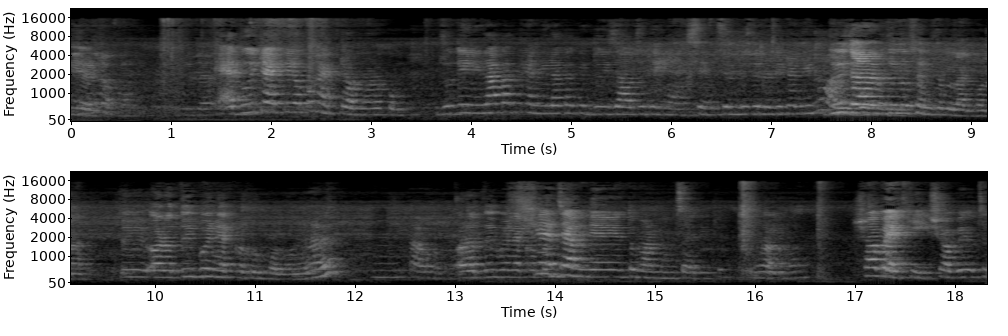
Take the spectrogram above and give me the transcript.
ইয়ে, দুইটা একই রকম একটা অন্যরকম। যদি নীলাকাকে আর নীলাকাকে দুই যা যদি নেয় সেম সেম যদি দুইটা নিল দুই যাওয়ার জন্য সেম সেম লাগবো না। তুই ওরা দুই বোন একরকম করব না না রে? ওরা দুই সে একরকম যেমনে তোমার মন চাই দিতে হ্যাঁ। সব একই সবই হচ্ছে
